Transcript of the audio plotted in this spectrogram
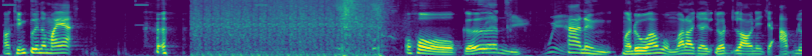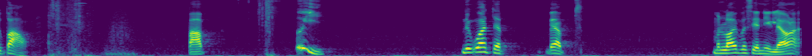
เอาทิ้งปืนทำไมอะ โอ้โห เกิน Red team win. ห้าหนึ่งมาดูครับผมว่าเราจะยศเราเนี่ยจะอัพหรือเปล่า ปั๊บเฮ้ย นึกว่าจะแบบ มันร้อยเปอร์เซ็นต์อีกแล้วน่ะ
